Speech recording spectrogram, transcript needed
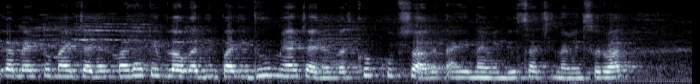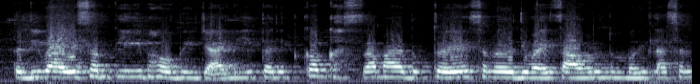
welcome back to my channel. Marathi blogger Deepali Dhoom या चॅनलवर खूप खूप स्वागत आहे. नवीन दिवसाची नवीन सुरुवात. तर दिवाळी संपली भाऊबीज आली तर इतकं घसा मला दुखतोय. सगळं दिवाळीचं आवरून तुम्ही बघितलं असेल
